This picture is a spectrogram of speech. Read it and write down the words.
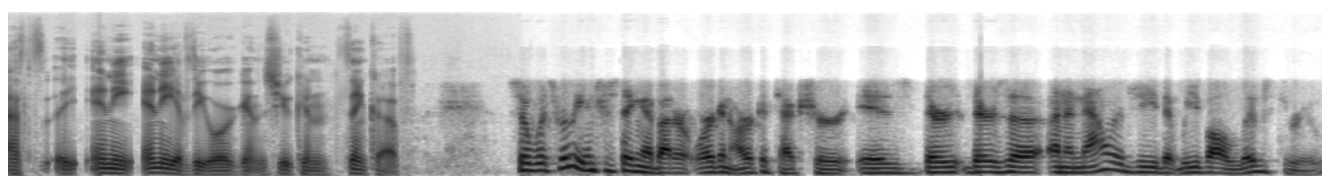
a th- any any of the organs you can think of? So what's really interesting about our organ architecture is there there's a an analogy that we've all lived through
